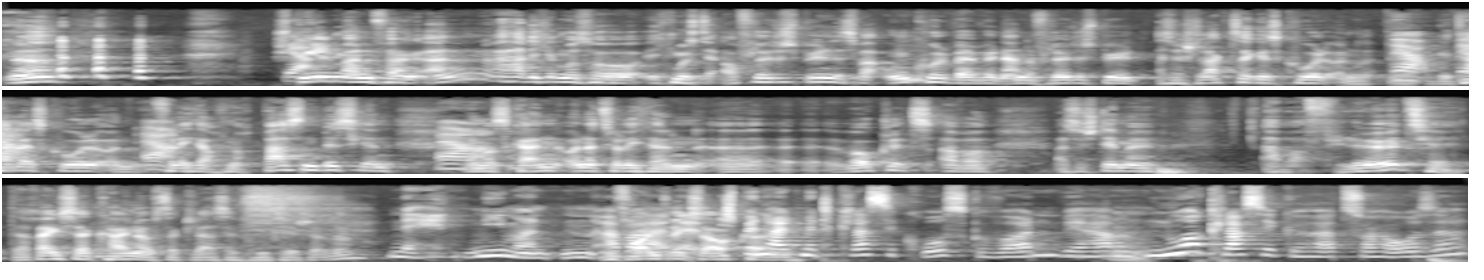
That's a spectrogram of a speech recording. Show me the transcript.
Ne? Ja. Spielen am Anfang an hatte ich immer so, ich musste auch Flöte spielen, das war uncool, weil wenn einer Flöte spielt, also Schlagzeug ist cool und äh, Ja, Gitarre ja. ist cool und vielleicht auch noch Bass ein bisschen, wenn man es kann und natürlich dann äh, äh, Vocals, aber also Stimme. Aber Flöte, da reicht ja keiner aus der Klasse vom Tisch, oder? Nee, niemanden. Freund Aber äh, ich bin keinen. halt mit Klassik groß geworden. Wir haben nur Klassik gehört zu Hause.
